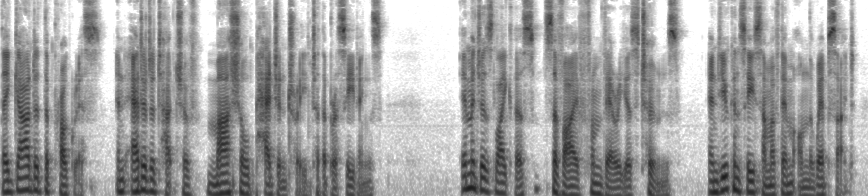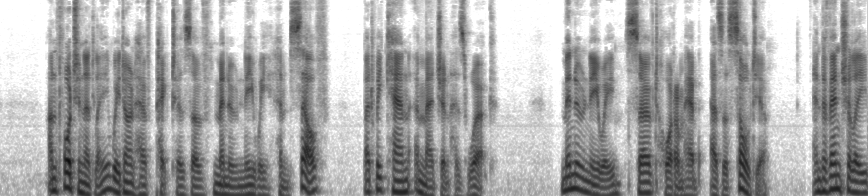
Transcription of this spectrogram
They guarded the progress and added a touch of martial pageantry to the proceedings. Images like this survive from various tombs, and you can see some of them on the website. Unfortunately, we don't have pictures of Menuniwi himself, but we can imagine his work. Menuniwi served Horemheb as a soldier, and eventually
